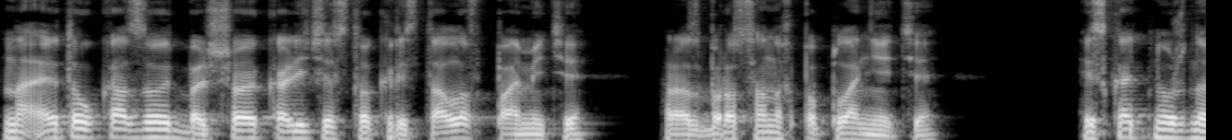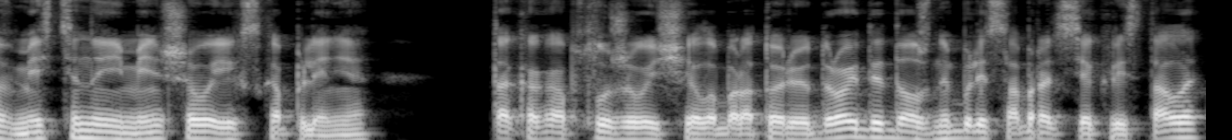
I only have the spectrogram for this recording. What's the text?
На это указывает большое количество кристаллов памяти, разбросанных по планете. Искать нужно в месте наименьшего их скопления, так как обслуживающие лабораторию дроиды должны были собрать все кристаллы,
